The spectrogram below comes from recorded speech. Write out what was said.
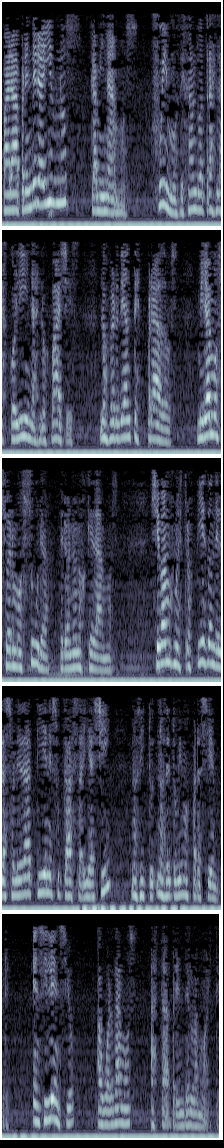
Para aprender a irnos, caminamos. Fuimos dejando atrás las colinas, los valles, los verdeantes prados. Miramos su hermosura, pero no nos quedamos. Llevamos nuestros pies donde la soledad tiene su casa y allí nos, nos detuvimos para siempre. En silencio aguardamos hasta aprender la muerte.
